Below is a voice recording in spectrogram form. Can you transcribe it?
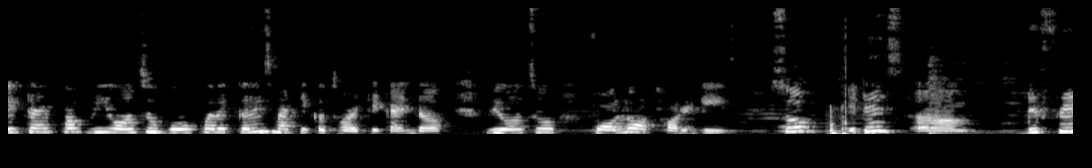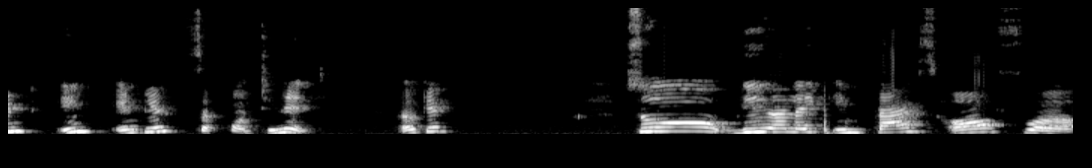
एक type of we also go for a charismatic authority kind of we also follow authorities so it is um, different in indian subcontinent okay so these are like impacts of uh,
